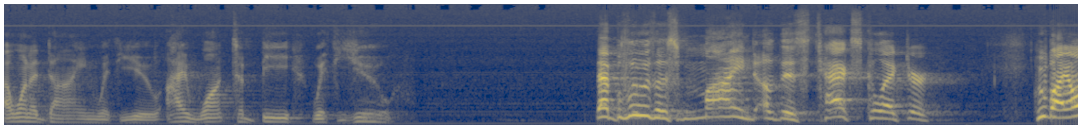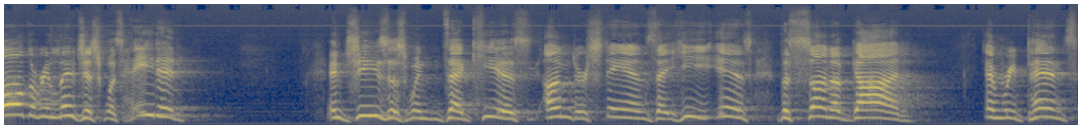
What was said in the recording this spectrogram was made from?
I want to dine with you. I want to be with you. That blew this mind of this tax collector who by all the religious was hated. And Jesus, when Zacchaeus understands that he is the Son of God and repents,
